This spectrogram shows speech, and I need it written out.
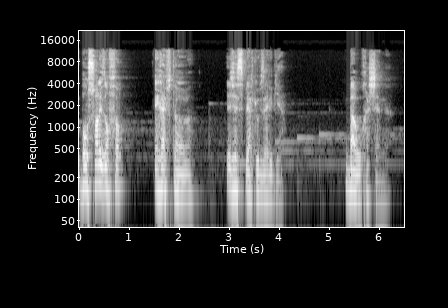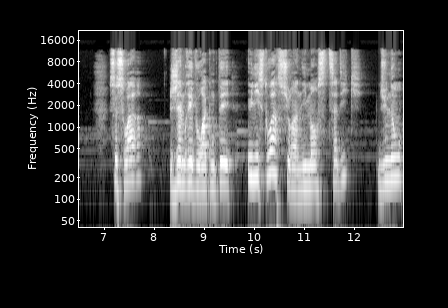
Bonsoir les enfants et Reftov. J'espère que vous allez bien. Baruch Hashem. Ce soir, j'aimerais vous raconter une histoire sur un immense tzaddik du nom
